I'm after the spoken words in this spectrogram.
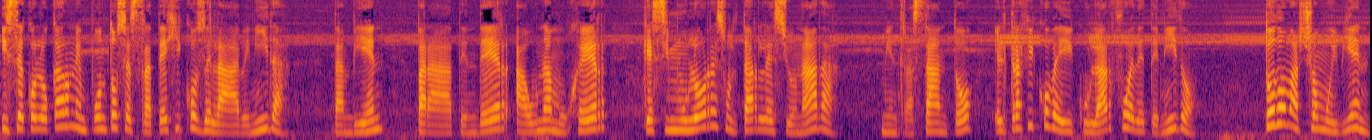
y se colocaron en puntos estratégicos de la avenida, también para atender a una mujer que simuló resultar lesionada. Mientras tanto, el tráfico vehicular fue detenido. Todo marchó muy bien.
